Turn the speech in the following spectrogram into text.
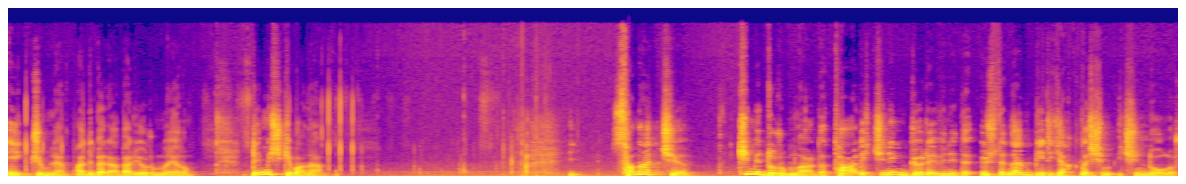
ilk cümlem. Hadi beraber yorumlayalım. Demiş ki bana sanatçı kimi durumlarda tarihçinin görevini de üstlenen bir yaklaşım içinde olur.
